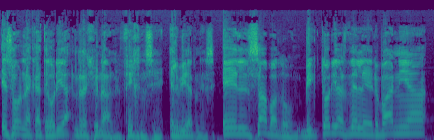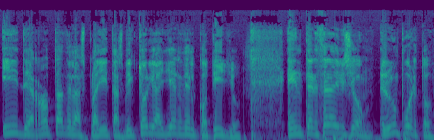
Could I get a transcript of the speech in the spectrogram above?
Eso en la categoría regional, fíjense, el viernes. El sábado, victorias del Herbania y derrota de las playitas. Victoria ayer del Cotillo. En tercera división, el Unión Puerto,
